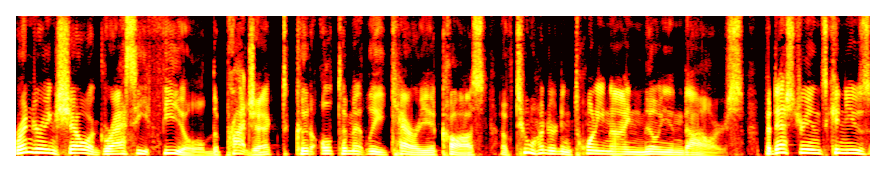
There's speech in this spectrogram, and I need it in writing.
rendering show a grassy field, the project could ultimately carry a cost of $229 million. Pedestrians can use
